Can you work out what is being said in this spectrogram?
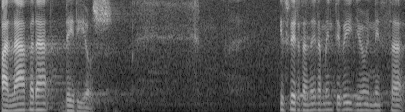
palabra de Dios. Es verdaderamente bello en esta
